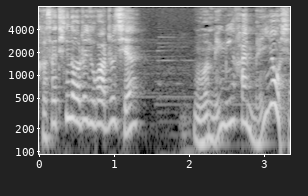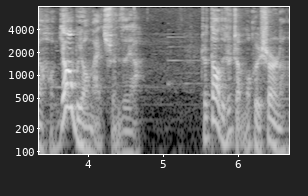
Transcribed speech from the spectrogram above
可在听到这句话之前，我们明明还没有想好要不要买裙子呀，这到底是怎么回事呢？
